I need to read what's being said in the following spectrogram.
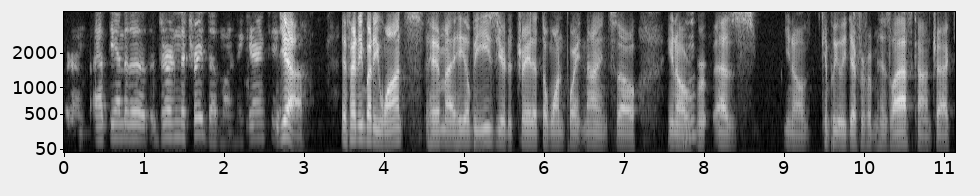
for him at the end of the during the trade deadline. I guarantee. Yeah. If anybody wants him, uh, he'll be easier to trade at the 1.9. So, you know, Mhm. as you know, completely different from his last contract.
